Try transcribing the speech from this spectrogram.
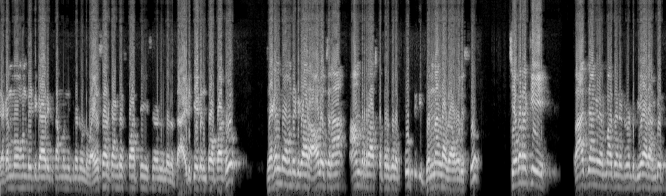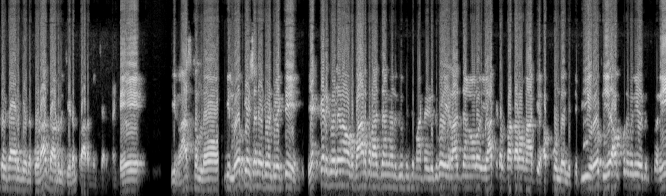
జగన్మోహన్ రెడ్డి గారికి సంబంధించినటువంటి వైఎస్ఆర్ కాంగ్రెస్ పార్టీ శ్రేణుల మీద దాడి చేయడంతో పాటు జగన్మోహన్ రెడ్డి గారి ఆలోచన ఆంధ్ర రాష్ట్ర ప్రజల పూర్తికి భిన్నంగా వ్యవహరిస్తూ చివరికి రాజ్యాంగ నిర్మాత అయినటువంటి బిఆర్ అంబేద్కర్ గారి మీద కూడా దాడులు చేయడం ప్రారంభించారు. అంటే ఈ రాష్ట్రంలో ఈ లోకేష్ అనేటువంటి వ్యక్తి ఎక్కడికి వెళ్ళినా ఒక భారత రాజ్యాంగాన్ని చూపించి మాట్లాడి ఇదిగో ఈ రాజ్యాంగంలో ఈ ఆర్టికల్ ప్రకారం నాకు హక్కు ఉందని చెప్పి ఈ రోజు ఏ హక్కును వినియోగించుకొని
